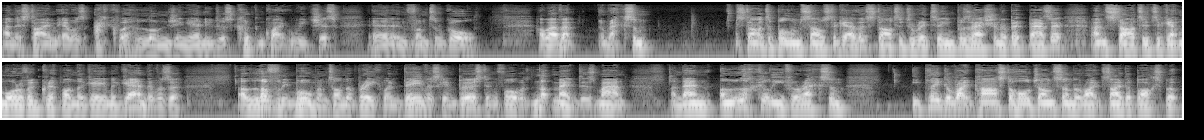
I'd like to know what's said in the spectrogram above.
and this time it was Acquah lunging in, who just couldn't quite reach it uh, in front of goal. However, Wrexham started to pull themselves together, started to retain possession a bit better, and started to get more of a grip on the game again. There was a a lovely moment on the break when Davies came bursting forward, nutmegged his man, and then, unluckily for Wrexham, he played the right pass to Hall Johnson on the right side of the box, but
